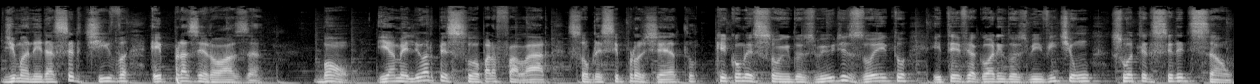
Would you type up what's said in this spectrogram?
de maneira assertiva e prazerosa. Bom, e a melhor pessoa para falar sobre esse projeto, que começou em 2018 e teve agora em 2021 sua terceira edição,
